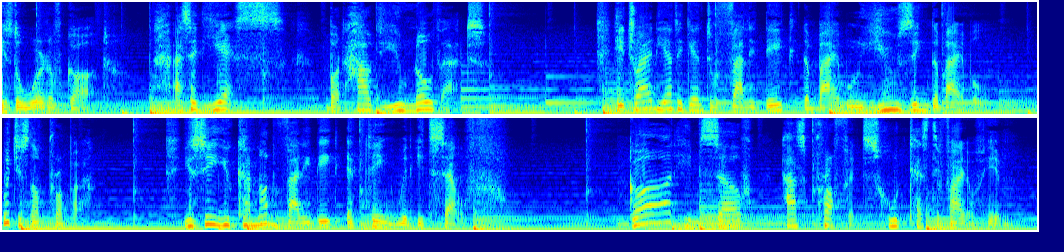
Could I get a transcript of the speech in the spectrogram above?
is the Word of God. I said, Yes, but how do you know that? He tried yet again to validate the Bible using the Bible, which is not proper. You see, you cannot validate a thing with itself. God Himself has prophets who testify of Him.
